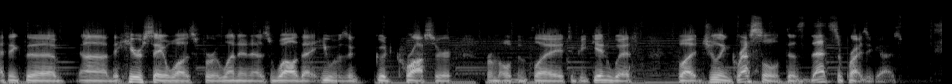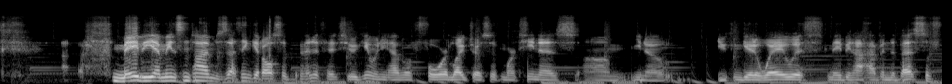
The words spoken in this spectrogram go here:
I think the uh, the hearsay was for Lennon as well, that he was a good crosser from open play to begin with. But Julian Gressel, does that surprise you guys? Maybe. I mean, sometimes I think it also benefits you again when you have a forward like Josef Martinez. Um, you know, you can get away with maybe not having the best of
